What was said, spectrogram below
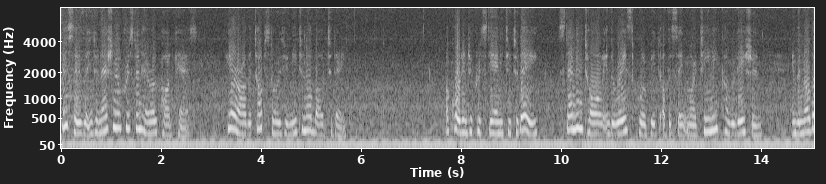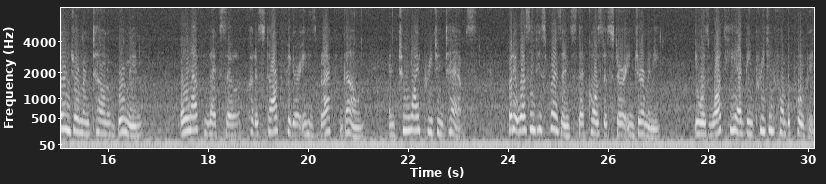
This is the International Christian Herald podcast. Here are the top stories you need to know about today. According to Christianity Today, standing tall in the raised pulpit of the St. Martini congregation in the northern German town of Bremen, Olaf Latzel cut a stark figure in his black gown and two white preaching tabs. But it wasn't his presence that caused a stir in Germany. It was what he had been preaching from the pulpit.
